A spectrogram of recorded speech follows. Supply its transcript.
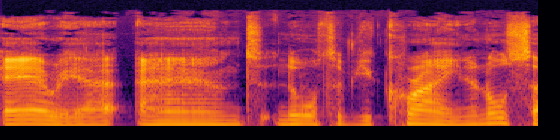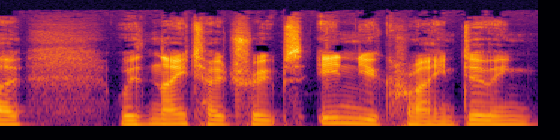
area and north of Ukraine, and also with NATO troops in Ukraine doing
